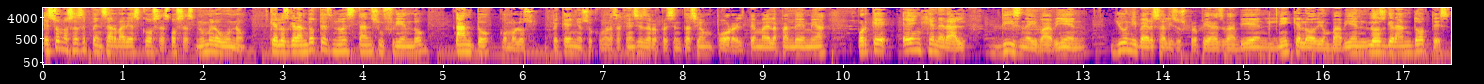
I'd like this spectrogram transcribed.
eso nos hace pensar varias cosas. Cosas. Número uno, que los grandotes no están sufriendo tanto como los pequeños o como las agencias de representación por el tema de la pandemia, porque en general Disney va bien, Universal y sus propiedades van bien, Nickelodeon va bien, los grandotes,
